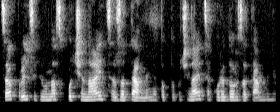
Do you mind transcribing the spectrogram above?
це, в принципі, у нас починається затемнення, тобто починається коридор затемнення.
